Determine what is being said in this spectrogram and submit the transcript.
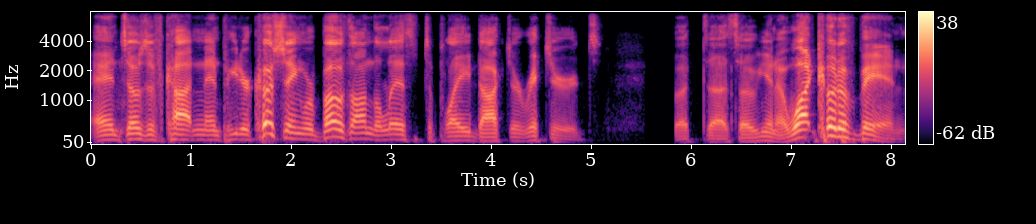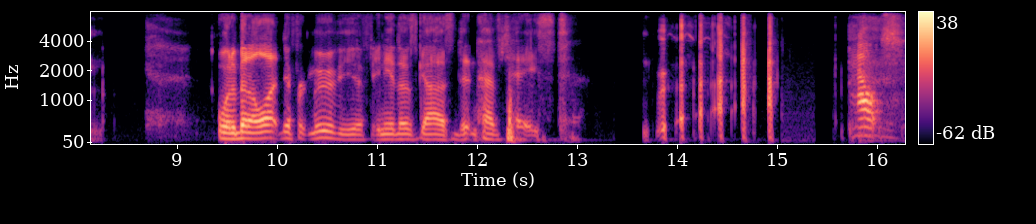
And Joseph Cotten and Peter Cushing were both on the list to play Dr. Richards. But uh, so, you know, what could have been? Would have been a lot different movie if any of those guys didn't have taste. Ouch.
